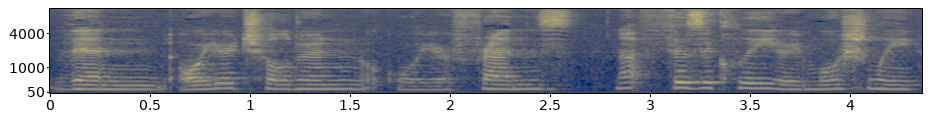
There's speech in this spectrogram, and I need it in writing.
then, or your children or your friends, not physically or emotionally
